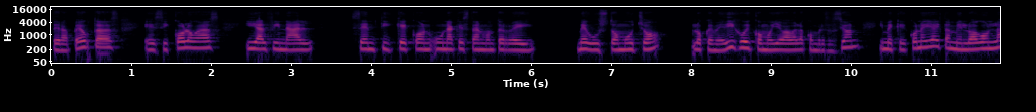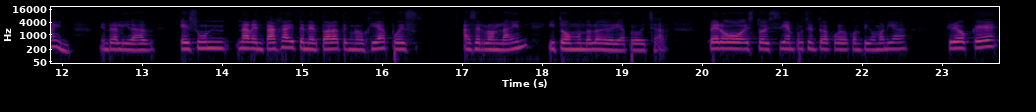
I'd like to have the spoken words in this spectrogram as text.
terapeutas, eh, psicólogas, y al final sentí que con una que está en Monterrey me gustó mucho lo que me dijo y cómo llevaba la conversación y me quedé con ella y también lo hago online. En realidad es una ventaja de tener toda la tecnología, pues hacerlo online y todo el mundo lo debería aprovechar pero estoy 100% de acuerdo contigo, María. Creo que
